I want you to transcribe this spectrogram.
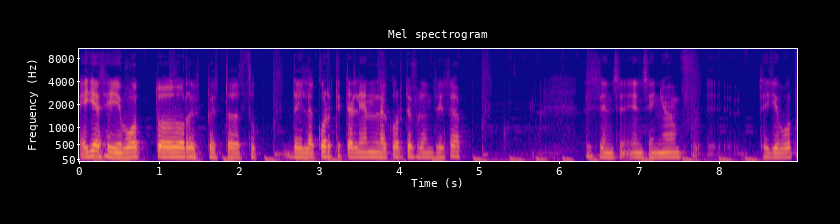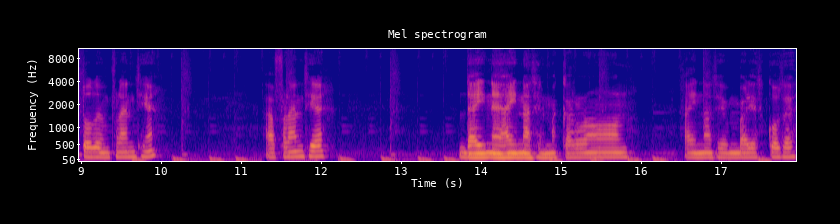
Ella se llevó todo respecto de la corte italiana a la corte francesa se enseñó, se llevó todo en Francia, a Francia. De ahí, ahí nace el macarrón, ahí nacen varias cosas.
